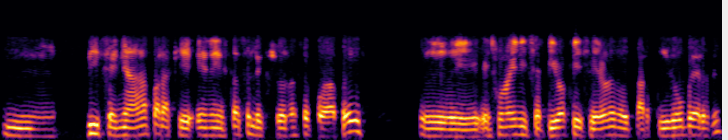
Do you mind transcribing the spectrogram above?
y diseñada para que en estas elecciones se pueda pedir. Eh, es una iniciativa que hicieron en el Partido Verde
